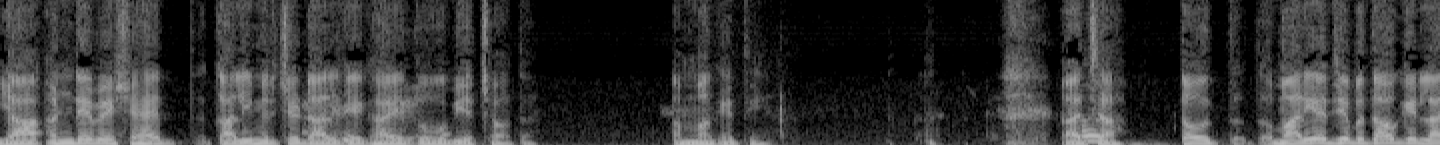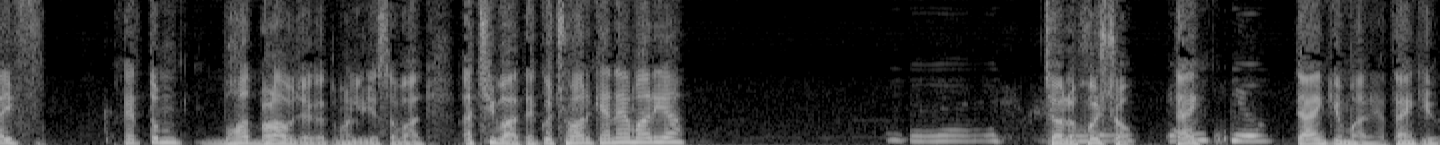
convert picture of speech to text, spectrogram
या अंडे पे शहद काली मिर्चें डाल के खाए तो वो भी अच्छा होता है। अम्मा कहती है। अच्छा तो, तो, तो मारिया ये बताओ कि लाइफ खैर तुम बहुत बड़ा हो जाएगा तुम्हारे लिए सवाल। अच्छी बात है। कुछ और कहना है मारिया? चलो खुश रहो। Thank you. Thank you Maria thank you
